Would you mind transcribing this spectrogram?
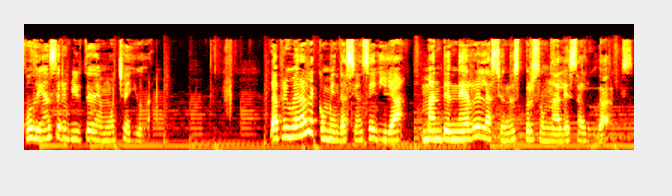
podrían servirte de mucha ayuda. La primera recomendación sería mantener relaciones personales saludables.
